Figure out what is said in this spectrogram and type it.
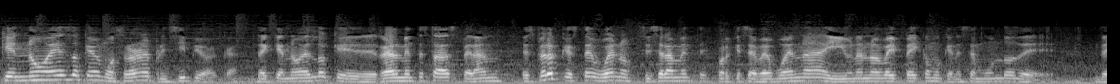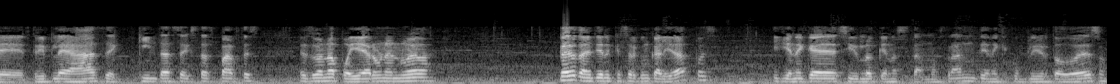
que no es lo que me mostraron al principio acá, de que no es lo que realmente estaba esperando. Espero que esté bueno, sinceramente, porque se ve buena y una nueva IP como que en este mundo de de triple A, de quintas, sextas partes, es bueno apoyar una nueva. Pero también tiene que ser con calidad, pues. Y tiene que decir lo que nos están mostrando, tiene que cumplir todo eso.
